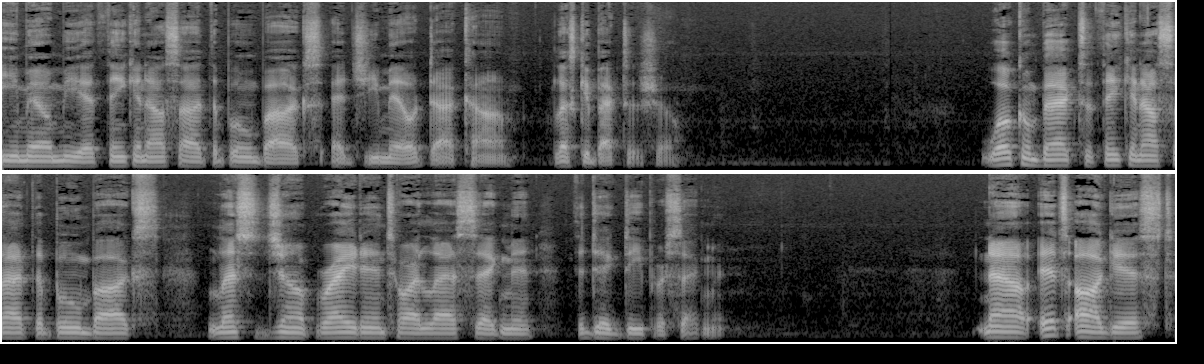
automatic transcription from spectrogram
email me at thinkingoutsidetheboombox at gmail.com. Let's get back to the show. Welcome back to Thinking Outside the Boombox. Let's jump right into our last segment, the Dig Deeper segment. Now, it's August,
